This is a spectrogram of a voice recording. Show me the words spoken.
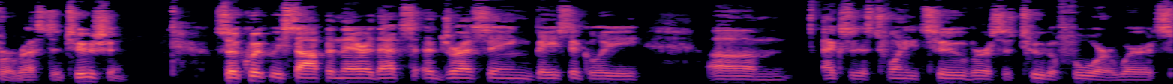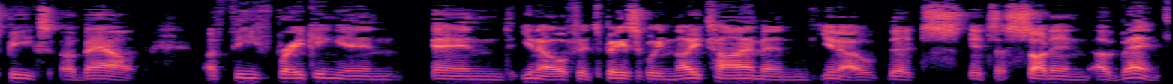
for restitution. So, quickly stopping there, that's addressing basically um, Exodus 22, verses 2 to 4, where it speaks about a thief breaking in and you know if it's basically nighttime and you know that's it's a sudden event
